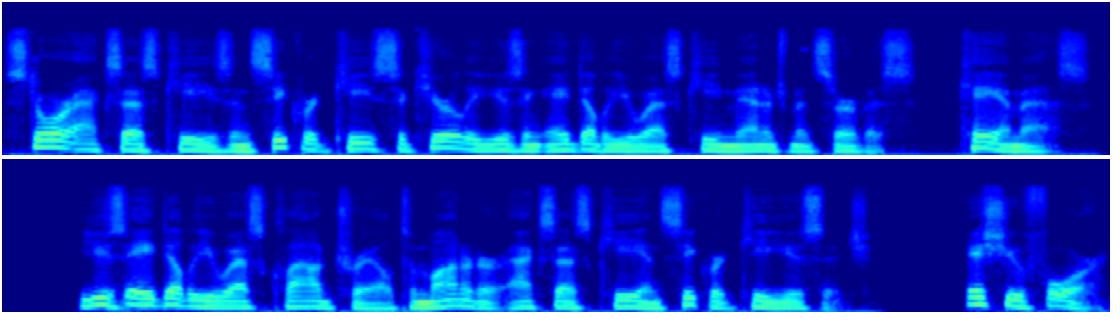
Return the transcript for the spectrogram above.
Store access keys and secret keys securely using AWS Key Management Service, KMS. Use AWS CloudTrail to monitor access key and secret key usage. Issue 4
